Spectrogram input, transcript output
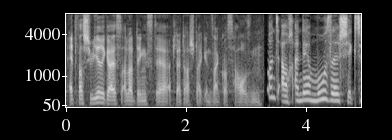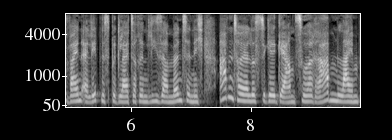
Etwas schwieriger ist allerdings der Klettersteig in St. Gosshausen. Und auch an der Mosel schickt Weinerlebnisbegleiterin Lisa Möntenich Abenteuerlustige gern zur Rabenleim,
